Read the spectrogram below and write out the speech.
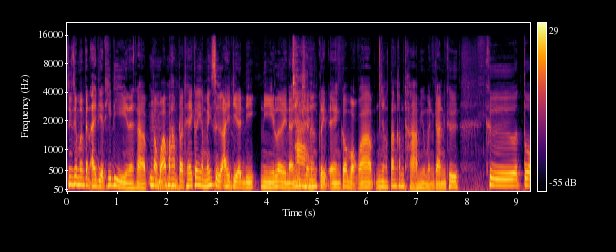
จริงๆ มันเป็นไอเดียที่ดีนะครับ แต่ว่าบางประเทศก็ยังไม่ซื้อไอเดียนี้เลยนะใช่อย่างเช่นอังกฤษเองก็บอกว่ายังตั้งคำถามอยู่เหมือนกันคือ คือตัว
